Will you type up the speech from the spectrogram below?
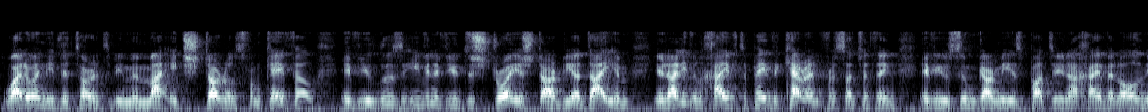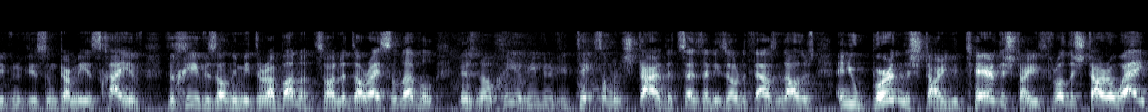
Why do I need the Torah to be mema'it shtaros from kefel? If you lose, even if you destroy a star biadayim, you're not even chayiv to pay the keren for such a thing. If you assume garmi is patur, you're not chayiv at all, and even if you assume garmi is chayiv, the chayiv is only midrabanan. So on a daraisa level, there's no chayiv. Even if you take someone's star that says that he's owed a thousand dollars and you burn the star, you tear the star, you throw the star away,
